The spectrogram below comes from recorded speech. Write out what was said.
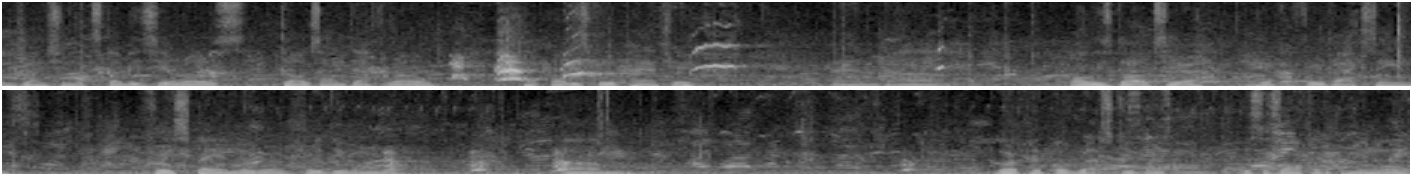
in conjunction with Stubby's Heroes, Dogs on Death Row, Pet Buddies Food Pantry. And uh, all these dogs here are here for free vaccines, free spay and neuter, and free deworming. Um, we're a pit bull rescue, but this is all for the community.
